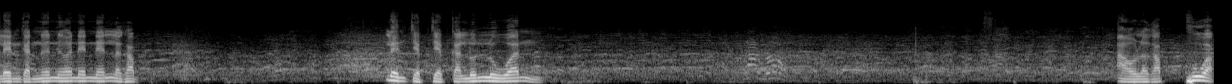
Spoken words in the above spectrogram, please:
เล่นกันเนื้อเนื้อๆเน้นๆเลยครับ เล่นเจ็บๆกันล้วนๆเอาละครับพวก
